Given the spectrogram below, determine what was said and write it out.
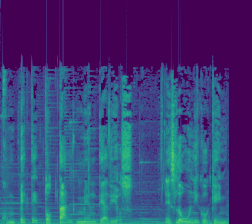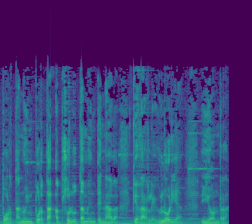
Compete totalmente a Dios. Es lo único que importa, no importa absolutamente nada que darle gloria y honra,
